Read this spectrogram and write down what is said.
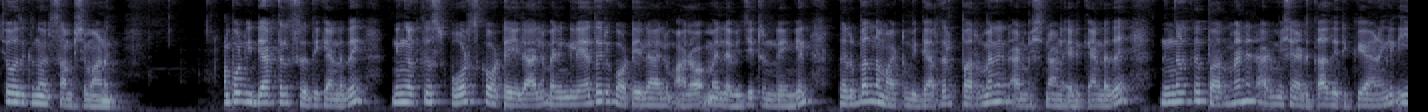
ചോദിക്കുന്ന ഒരു സംശയമാണ്. അപ്പോൾ വിദ്യാർത്ഥികൾ ശ്രദ്ധിക്കേണ്ടത് നിങ്ങൾക്ക് സ്പോർട്സ് കോട്ടയിലായാലും അല്ലെങ്കിൽ ഏതൊരു കോട്ടയിലായാലും അലോട്ട്മെന്റ് ലഭിച്ചിട്ടുണ്ടെങ്കിൽ നിർബന്ധമായിട്ടും വിദ്യാർത്ഥികൾ പെർമനന്റ് അഡ്മിഷനാണ് എടുക്കേണ്ടത്. നിങ്ങൾക്ക് പെർമനന്റ് അഡ്മിഷൻ എടുക്കാതിരിക്കുകയാണെങ്കിൽ ഈ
